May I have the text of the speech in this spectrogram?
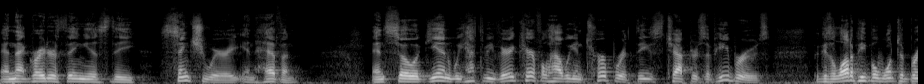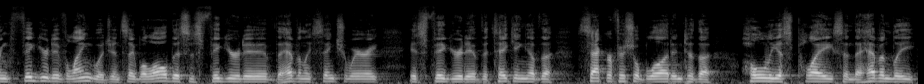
And that greater thing is the sanctuary in heaven. And so, again, we have to be very careful how we interpret these chapters of Hebrews Because a lot of people want to bring figurative language and say, well, all this is figurative. The heavenly sanctuary is figurative. The taking of the sacrificial blood into the holiest place and the heavenly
